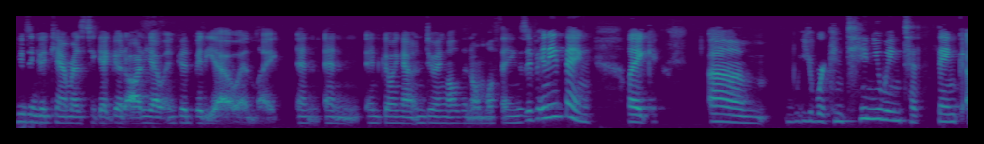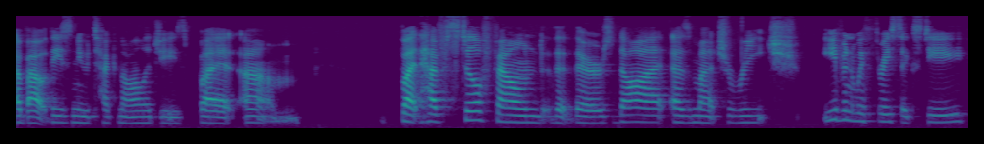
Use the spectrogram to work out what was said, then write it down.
using good cameras to get good audio and good video and like and and and going out and doing all the normal things. If anything, like um you were continuing to think about these new technologies, but um but have still found that there's not as much reach even with 360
